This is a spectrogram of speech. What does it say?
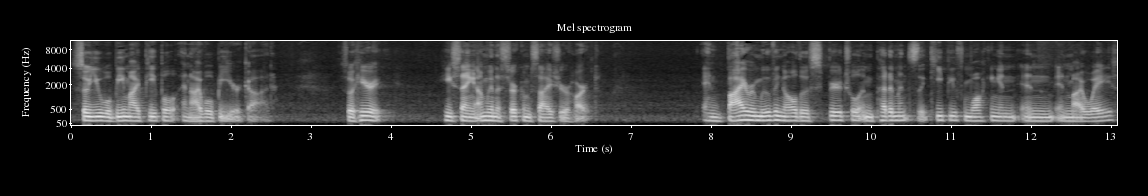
so you will be my people, and I will be your God. So here he's saying, I'm going to circumcise your heart. And by removing all those spiritual impediments that keep you from walking in, in, in my ways,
